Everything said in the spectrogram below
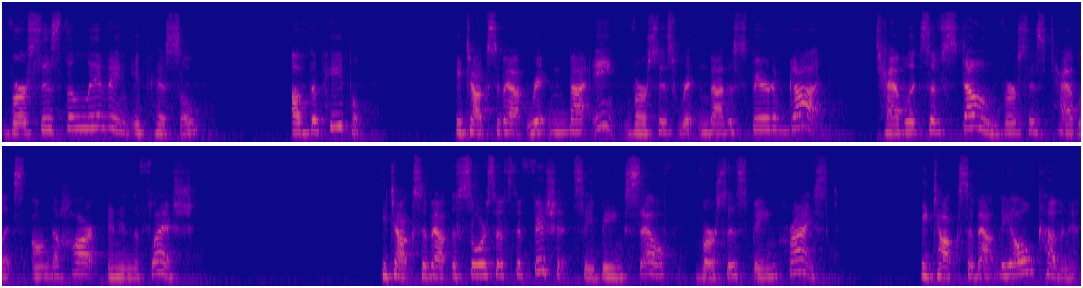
versus the living epistle of the people. He talks about written by ink versus written by the Spirit of God, tablets of stone versus tablets on the heart and in the flesh. He talks about the source of sufficiency being self versus being Christ. He talks about the old covenant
